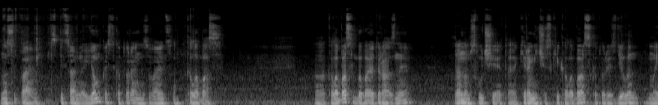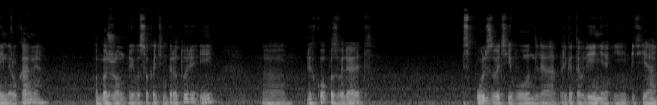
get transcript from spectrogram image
насыпаем в специальную емкость, которая называется колобас. А, колобасы бывают разные. В данном случае это керамический колобас, который сделан моими руками, обожжен при высокой температуре и э, легко позволяет использовать его для приготовления и питья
